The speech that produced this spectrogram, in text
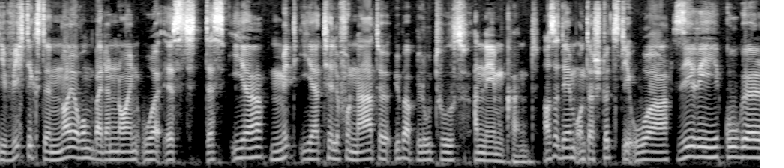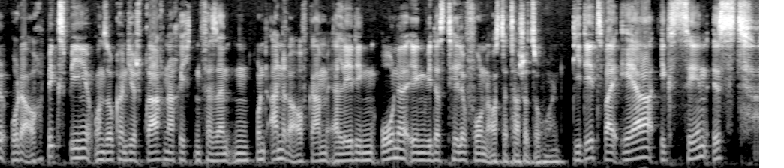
Die wichtigste Neuerung bei der neuen Uhr ist, dass ihr mit ihr Telefonate über Bluetooth annehmen könnt. Außerdem unterstützt die Uhr Siri, Google oder auch Bixby und so könnt ihr Sprachnachrichten versenden und andere Aufgaben erledigen, ohne irgendwie das Telefon aus der Tasche zu holen. Die D2R X10 ist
